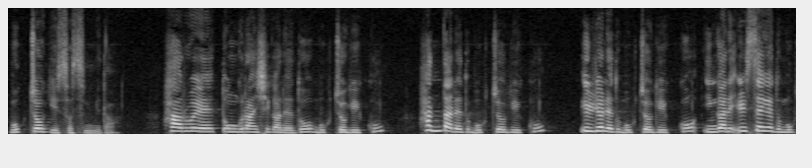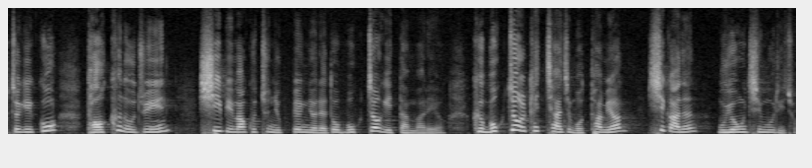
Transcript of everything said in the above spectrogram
목적이 있었습니다. 하루의 동그란 시간에도 목적이 있고 한 달에도 목적이 있고 1년에도 목적이 있고 인간의 일생에도 목적이 있고 더 큰 우주인 12만 9,600년에도 목적이 있단 말이에요. 그 목적을 캐치하지 못하면 시간은 무용지물이죠.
